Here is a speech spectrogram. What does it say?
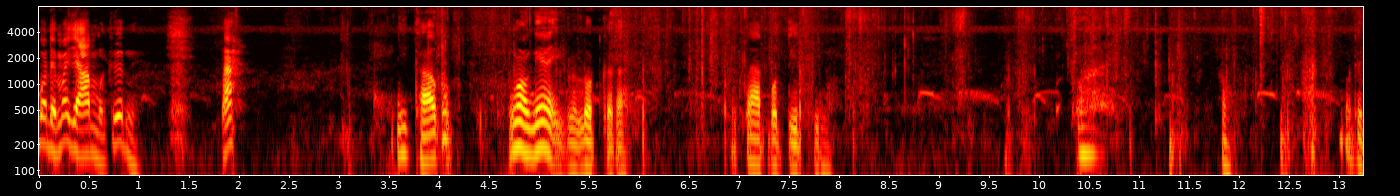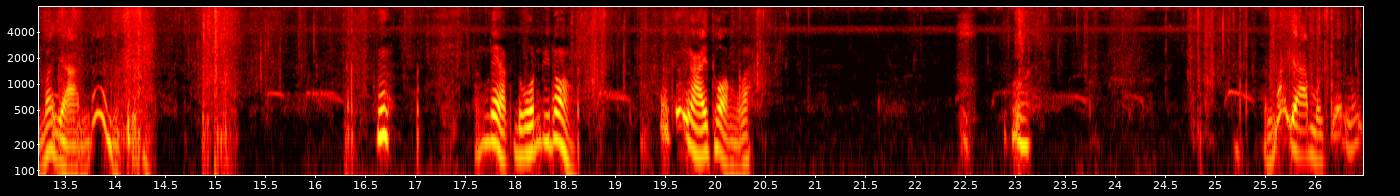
บ่ได้มายามเหมือนขึ้นไปนี่ขาวกับงอแง่อีกแล้วรถก็ได้ตาดติดพี่น้องโอ้ยเอ้าบ่ได้มายามเด้อเหมือนขึ้นฮะครั้งแรกโดนพี่น้องมันก็หงายท้องวะ มันมา ยามหมดเกินมัน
